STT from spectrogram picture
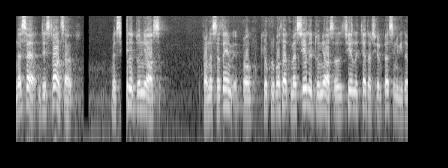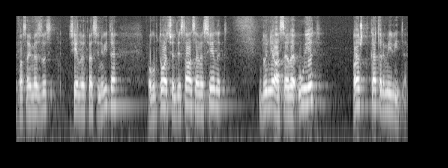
nëse distanca mes qiellit dunjas Po nëse them, po kjo kur po thotë mes qiellit dunjas dhe qiellit tjetër që janë 500 vite, pastaj mes çdo qiellit 500 vite, po kuptohet që distanca mes qiellit dunjas edhe ujit është 4000 vite.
